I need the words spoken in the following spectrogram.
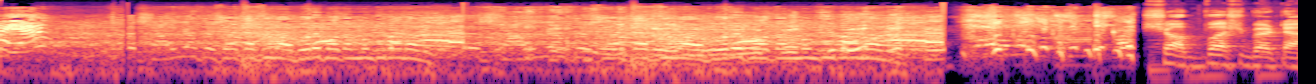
ভাইয়া? প্রধানমন্ত্রী বানাবে। প্রধানমন্ত্রী বানাবে। সাব্বাস বেটা।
